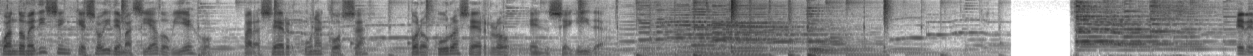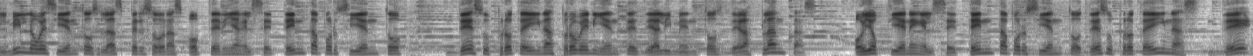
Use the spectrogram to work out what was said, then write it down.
Cuando me dicen que soy demasiado viejo para hacer una cosa, procuro hacerlo enseguida. En el 1900 las personas obtenían el 70% de sus proteínas provenientes de alimentos de las plantas. Hoy obtienen el 70% de sus proteínas de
